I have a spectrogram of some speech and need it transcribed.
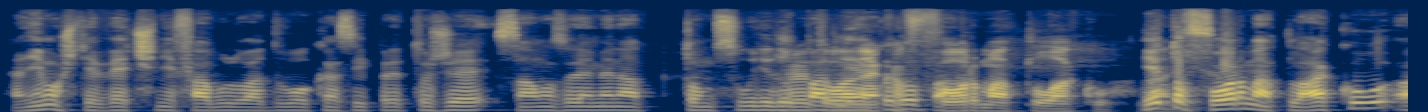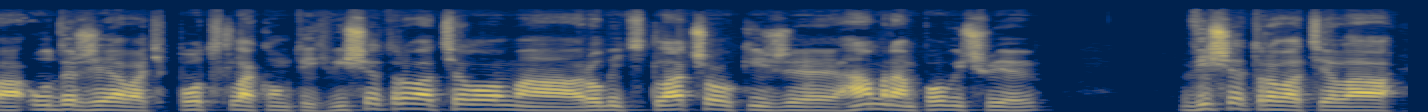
A nemôžete väčšine fabulovať dôkazy, pretože samozrejme na tom súde že dopadne je to len forma tlaku. Je to forma tlaku a udržiavať pod tlakom tých vyšetrovateľov a robiť tlačovky, že Hamran povyšuje vyšetrovateľa,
